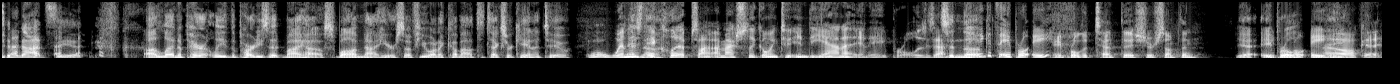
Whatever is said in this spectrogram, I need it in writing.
to not see it. Uh, Len, apparently the party's at my house while I'm not here. So if you want to come out to Texarkana too, Well, when is And, the uh, eclipse? I, I'm actually going to Indiana in April. Is that? it's in I think it's April 8th. April the 10th ish or something. yeah April. April 8th. Oh, okay.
